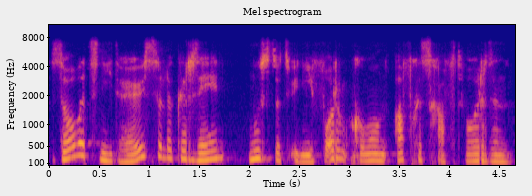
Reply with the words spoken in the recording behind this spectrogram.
Zou het niet huiselijker zijn, moest het uniform gewoon afgeschaft worden.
